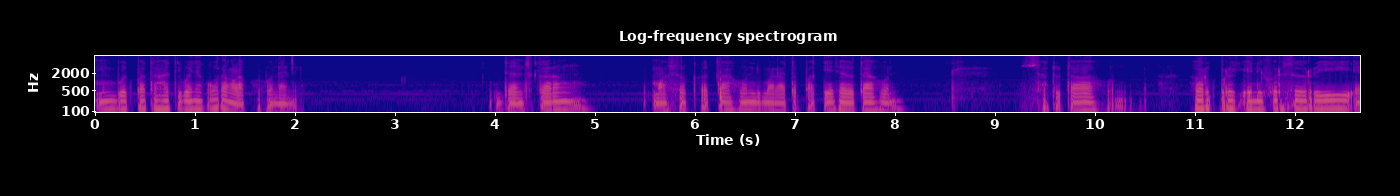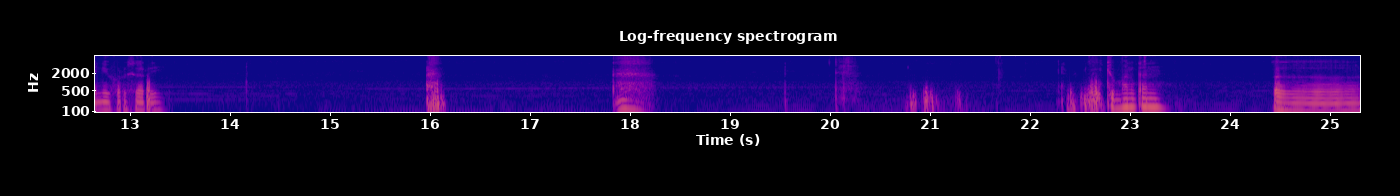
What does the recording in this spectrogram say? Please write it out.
membuat patah hati banyak orang lah corona nih. Dan sekarang masuk ke tahun di mana tepatnya satu tahun. Satu tahun heartbreak anniversary anniversary cuman kan eh uh,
